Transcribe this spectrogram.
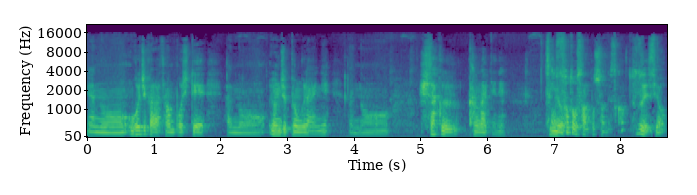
うん、あの5時から散歩してあの40分ぐらいねあの試作考えてね次の。外を散歩したんですか？外ですよ。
